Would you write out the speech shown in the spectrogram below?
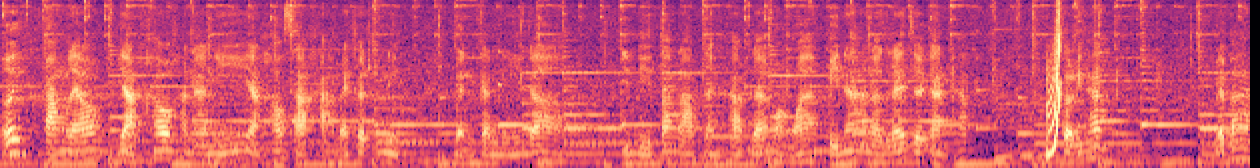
เอ้ย ฟังแล้วอยากเข้าคณะนี้อยากเข้าสาขาแมคคาทรอนิก เหมือนกันนี้ก็ยินดีต้อนรับนะครับ และหวังว่าปีหน้าเราจะได้เจอกันครับ สวัสดีครับ บ๊ายบาย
